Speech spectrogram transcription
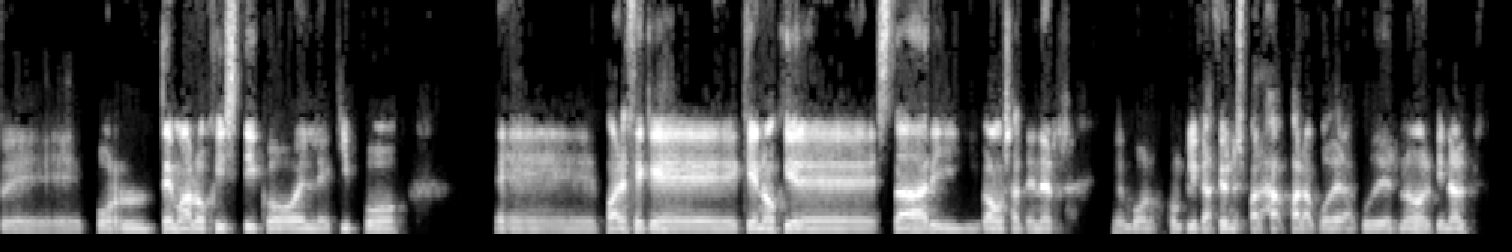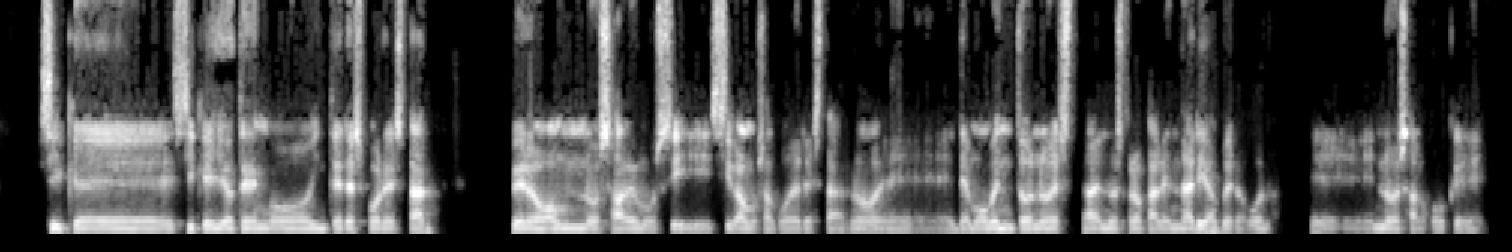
eh, por tema logístico, el equipo eh, parece que, que, no quiere estar y vamos a tener eh, bueno, complicaciones para, para poder acudir, ¿no? Al final sí que, sí que yo tengo interés por estar, pero aún no sabemos si, si vamos a poder estar, ¿no? Eh, de momento no está en nuestro calendario, pero bueno, eh, no es algo que,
